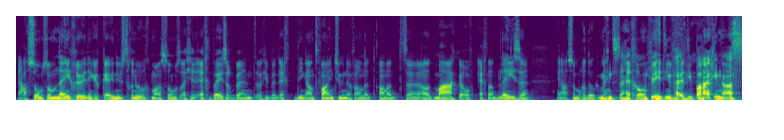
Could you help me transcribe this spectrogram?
Ja, soms om negen uur denk ik, oké, okay, nu is het genoeg. Maar soms als je echt bezig bent, of je bent echt dingen aan het fine-tunen of aan het, aan, het, uh, aan het maken, of echt aan het lezen... Ja, sommige documenten zijn gewoon 14, 15 pagina's.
